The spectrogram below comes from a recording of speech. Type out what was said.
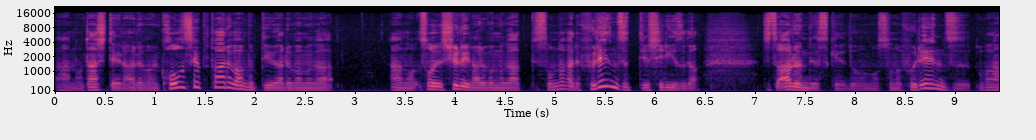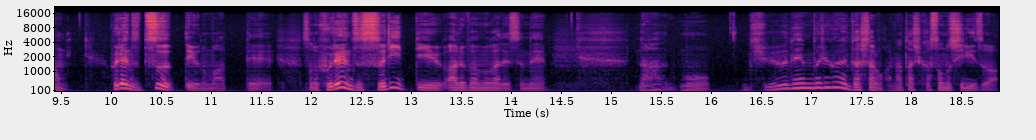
あの出しているアルバムコンセプトアルバムっていうアルバムがあのそういう種類のアルバムがあってその中で「フレンズ」っていうシリーズが実はあるんですけれどもその「フレンズ1」フレンズ2っていうのもあってそのフレンズ3っていうアルバムがですねなもう10年ぶりぐらいに出したのかな確かそのシリーズは。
